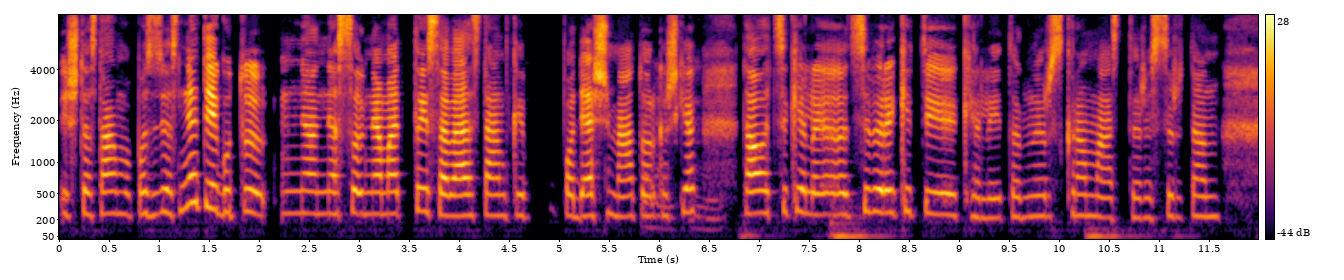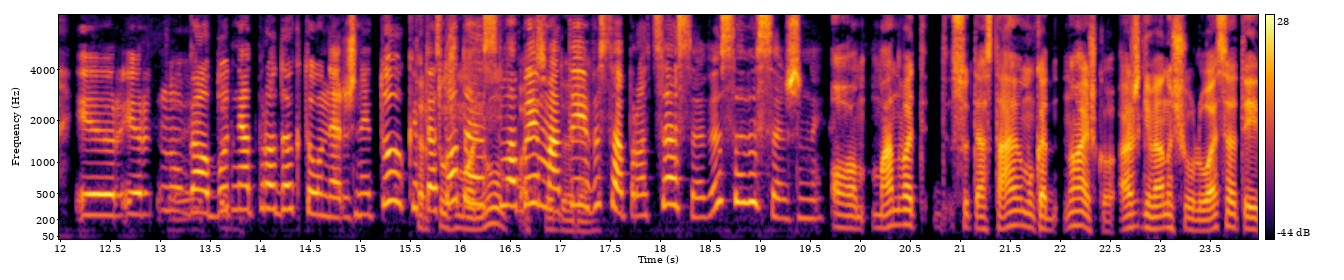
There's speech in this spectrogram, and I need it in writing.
iš testavimo pozicijos, net jeigu tu ne, nes, nematai savęs ten kaip po dešimt metų ar kažkiek, tau atsikelia, atsiveria kiti keliai, ten ir skramasteris, ir ten, ir, ir nu, galbūt net product owner, žinai, tu kaip testuotojas labai matai atsiduri. visą procesą, visą, visą, žinai. O man vat su testavimu, kad, nu, aišku, aš gyvenu šiauliuose, tai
